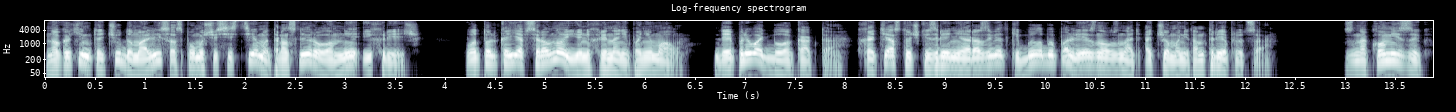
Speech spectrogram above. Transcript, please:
но каким-то чудом Алиса с помощью системы транслировала мне их речь. Вот только я все равно ее ни хрена не понимал. Да и плевать было как-то, хотя с точки зрения разведки было бы полезно узнать, о чем они там треплются. «Знаком язык?»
